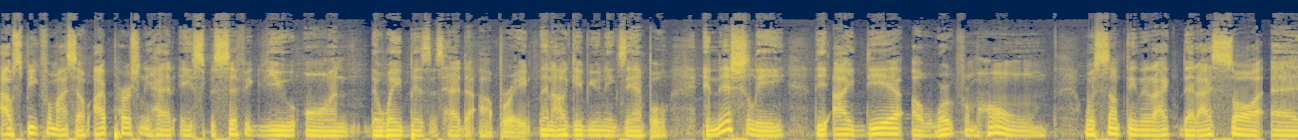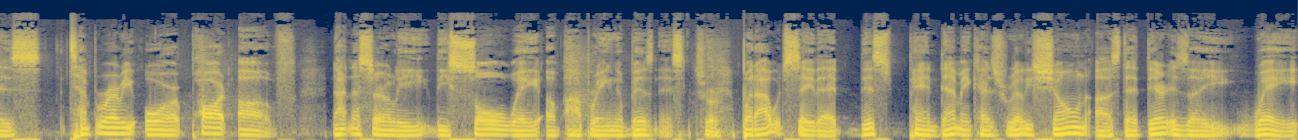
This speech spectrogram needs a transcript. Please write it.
I'll speak for myself. I personally had a specific view on the way business had to operate. And I'll give you an example. Initially, the idea of work from home was something that I, that I saw as temporary or part of not necessarily the sole way of operating a business. Sure. But I would say that this pandemic has really shown us that there is a way,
